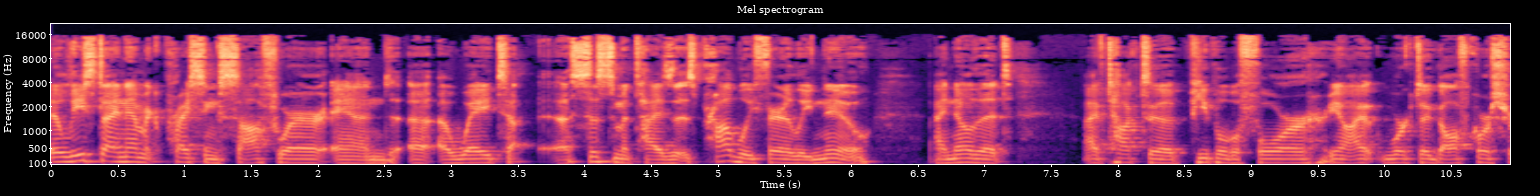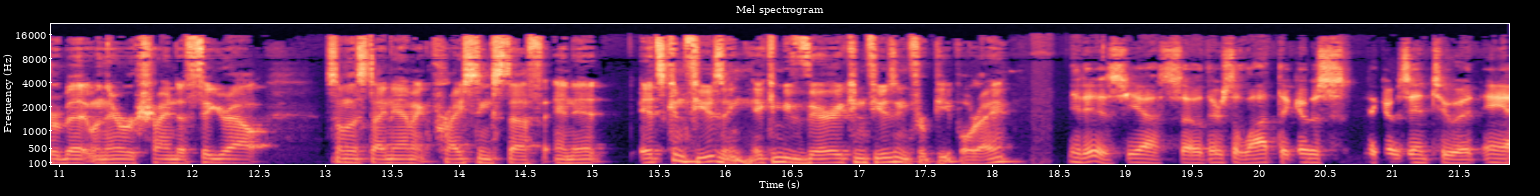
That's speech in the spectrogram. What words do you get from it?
at least dynamic pricing software and a, a way to uh, systematize it is probably fairly new. I know that I've talked to people before. You know, I worked a golf course for a bit when they were trying to figure out some of this dynamic pricing stuff, and it it's confusing. It can be very confusing for people, right? It is, yeah. So there's a lot that goes that goes into it, and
